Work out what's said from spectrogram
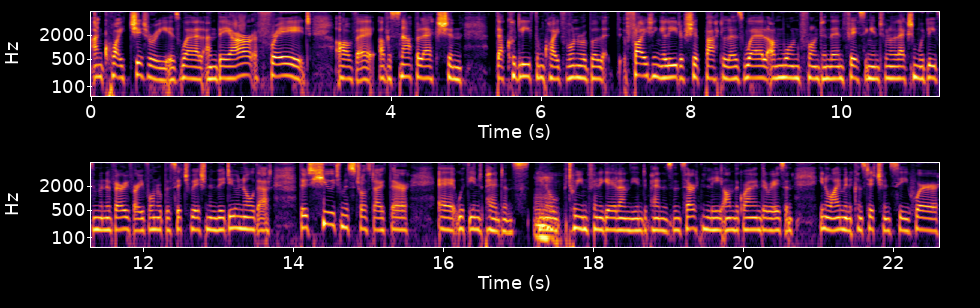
and quite jittery as well. And they are afraid of a, of a snap election that could leave them quite vulnerable. Fighting a leadership battle as well on one front, and then facing into an election would leave them in a very very vulnerable situation. And they do know that there's huge mistrust out there uh, with the independents. You know, between Fine Gael and the independents, and certainly on the ground there is. And you know, I'm in a constituency where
